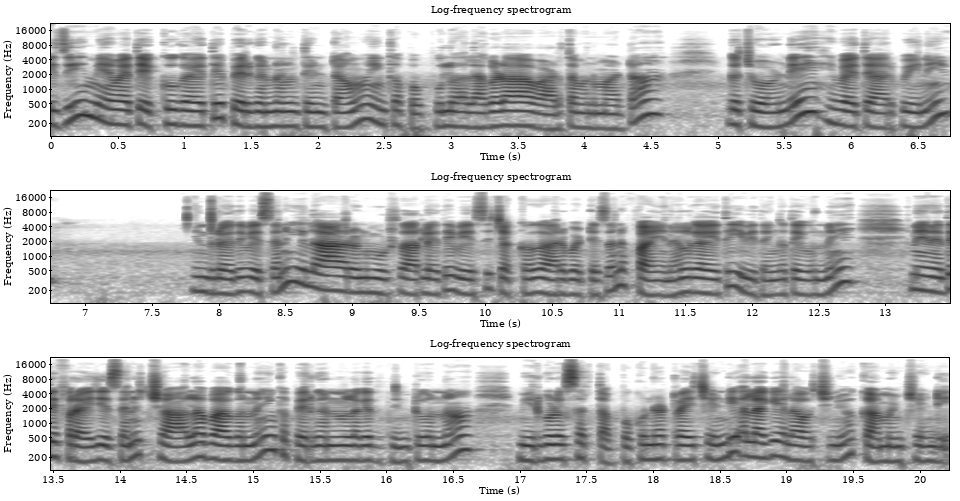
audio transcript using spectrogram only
ఈజీ. మేమైతే ఎక్కువగా అయితే పెరుగన్నం తింటాము. ఇంకా పప్పులు అలా కూడా వాడతామన్నమాట. ఇంకా చూడండి ఇవైతే ఆరిపోయినాయి. ఇందులో అయితే వేసాను ఇలా రెండు మూడు సార్లు అయితే వేసి చక్కగా ఆరబెట్టేసాను ఫైనల్గా అయితే ఈ విధంగా అయితే ఉన్నాయి. నేనైతే ఫ్రై చేశాను. చాలా బాగున్నాయి. ఇంకా పెరుగన్నలాగా అయితే తింటూ ఉన్నా. మీరు కూడా ఒకసారి తప్పకుండా ట్రై చేయండి. అలాగే ఎలా వచ్చినాయో కామెంట్ చేయండి.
